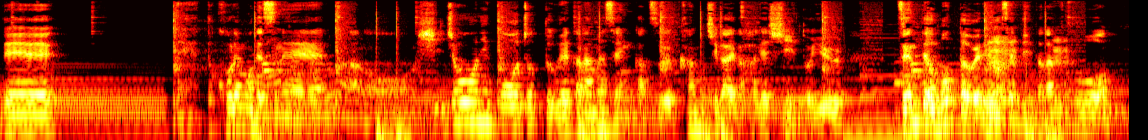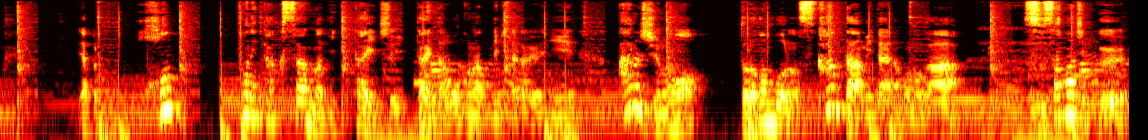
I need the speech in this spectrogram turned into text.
で、えー、っと、これもですね、あの、非常にこうちょっと上から目線かつ勘違いが激しいという前提を持った上で言わせていただくと、やっぱり本当にたくさんの1対1と1対多を行ってきたがゆえに、ある種のドラゴンボールのスカウターみたいなものが、凄まじく、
